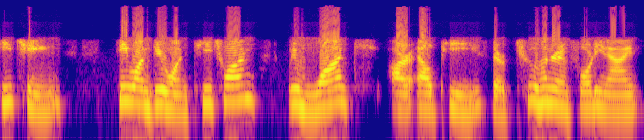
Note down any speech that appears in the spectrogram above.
Teaching, see one, do one, teach one. We want our LPs. There are 249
